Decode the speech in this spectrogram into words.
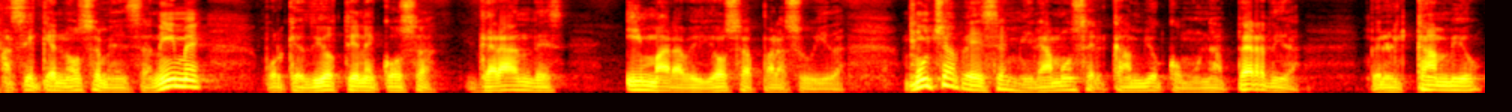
Así que no se me desanime porque Dios tiene cosas grandes y maravillosas para su vida. Muchas veces miramos el cambio como una pérdida, pero el cambio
